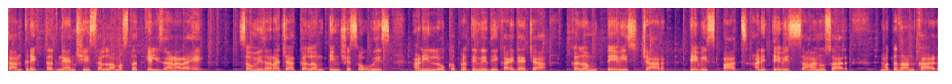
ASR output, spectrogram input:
तांत्रिक तज्ज्ञांशी सल्लामसलत केली जाणार आहे. संविधानाच्या कलम तीनशे सव्वीस आणि लोकप्रतिनिधी कायद्याच्या कलम तेवीस चार तेवीस पाच आणि तेवीस सहानुसार मतदान कार्ड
